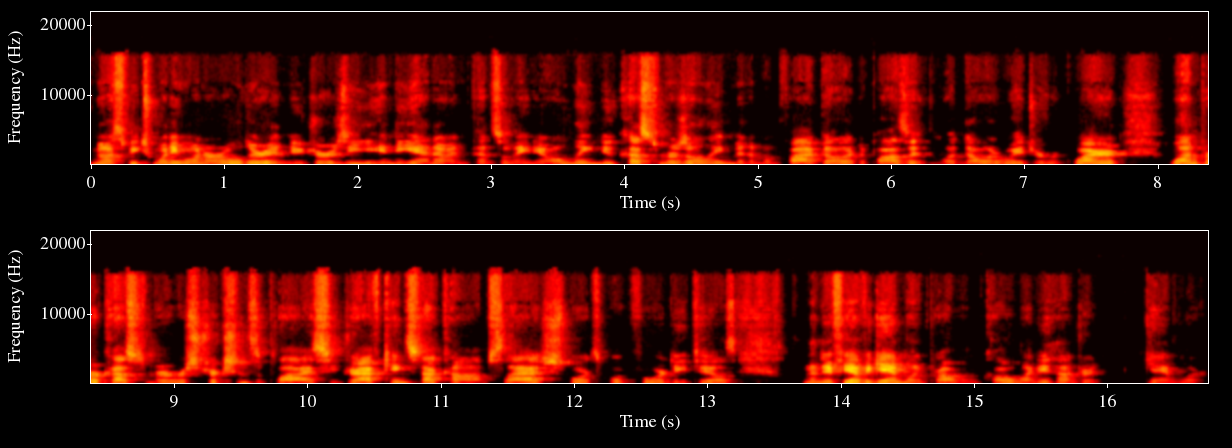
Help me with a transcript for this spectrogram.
must be 21 or older in New Jersey, Indiana, and Pennsylvania only. New customers only. Minimum $5 deposit and $1 wager required. One per customer. Restrictions apply. See DraftKings.com slash sportsbook for details. And if you have a gambling problem, call 1-800-GAMBLER.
